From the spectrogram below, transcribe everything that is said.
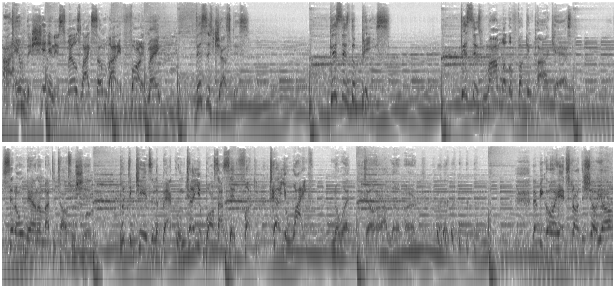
I am the shit and it smells like somebody farted, man. This is justice. This is the peace. This is my motherfucking podcast. Sit on down, I'm about to talk some shit. Put the kids in the back room. Tell your boss I said fuck you. Tell your wife. You know what? Tell her I love her. Let me go ahead and start the show, y'all.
